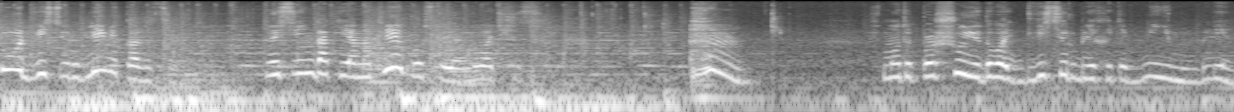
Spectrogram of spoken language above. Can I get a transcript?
100-200 рублей, мне кажется. Но если не так, я наклею просто. Давайте сейчас. Смотри, прошу ее, давай 200 рублей хотя бы минимум, блин.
